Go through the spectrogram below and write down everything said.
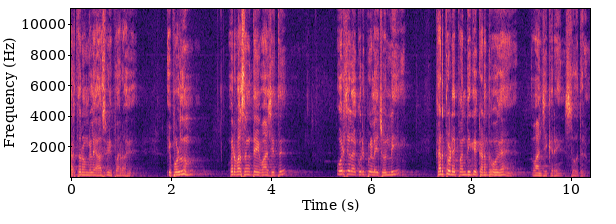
கர்த்தர் உங்களை ஆசிரிப்பாராக இப்பொழுதும் ஒரு வசனத்தை வாசித்து ஒரு சில குறிப்புகளை சொல்லி கர்த்தருடைய பந்திக்கு கடந்து போக வாஞ்சிக்கிறேன் சோதரம்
